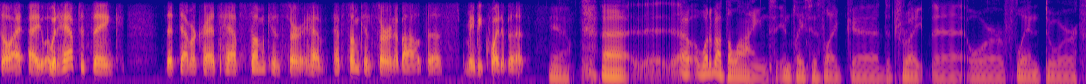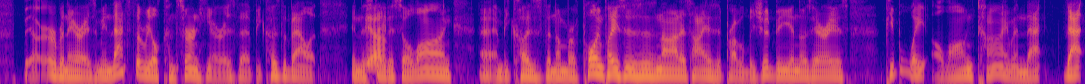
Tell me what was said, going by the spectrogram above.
So I, I would have to think that Democrats have some concern have, have some concern about this, maybe quite a bit. Yeah. Uh, uh, what about the lines in places like uh, Detroit uh, or Flint or urban areas? I mean, that's the real concern here is that because the ballot in the yeah. state is so long uh, and because the number of polling places is not as high as it probably should be in those areas, people wait a long time and that that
